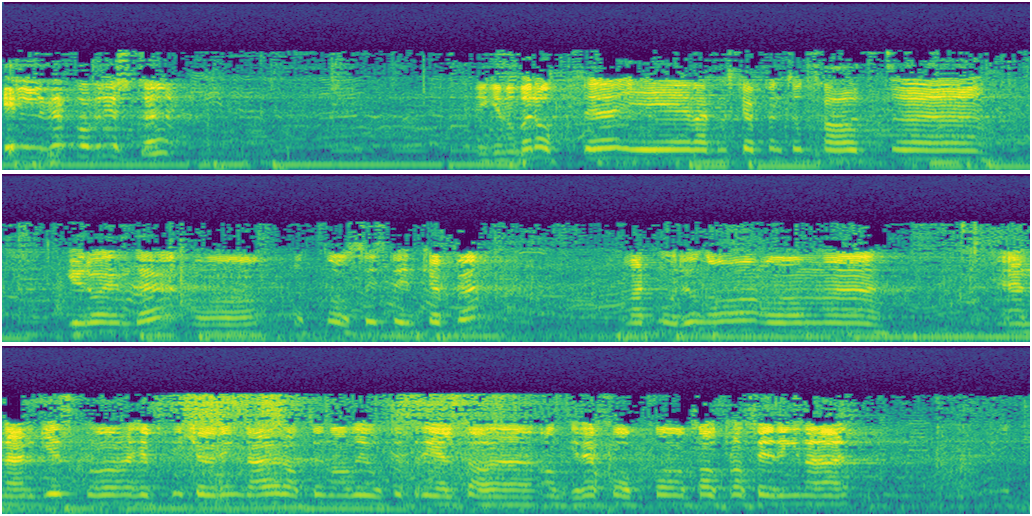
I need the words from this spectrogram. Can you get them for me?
11 på brystet. Ligger nummer åtte i verdenscupen totalt, uh, Guro Evde. Og åtte også i sprintcupen. Det har vært moro nå om uh, energisk og heftig kjøring der, at hun hadde gjort et reelt uh, angrep opp på pallplasseringene her. Mot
